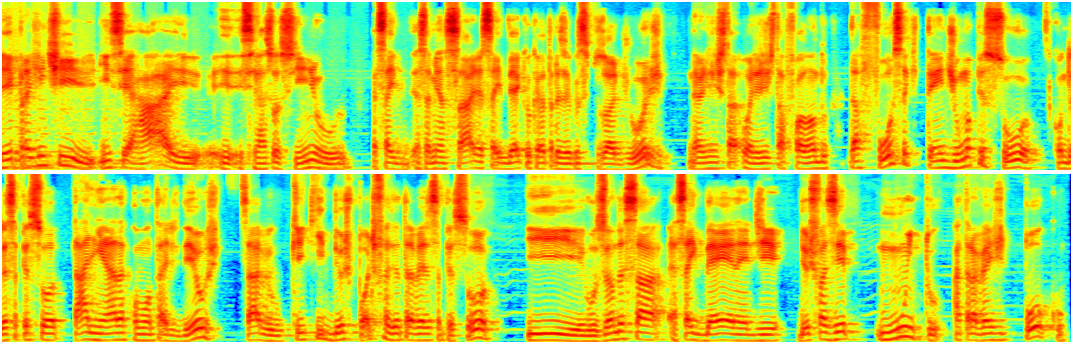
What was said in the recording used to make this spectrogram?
E aí, para a gente encerrar esse raciocínio, essa, essa mensagem, essa ideia que eu quero trazer com esse episódio de hoje, né, onde a gente está onde a gente tá falando da força que tem de uma pessoa, quando essa pessoa está alinhada com a vontade de Deus, sabe? O que, que Deus pode fazer através dessa pessoa. E usando essa, essa ideia né, de Deus fazer muito através de pouco,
